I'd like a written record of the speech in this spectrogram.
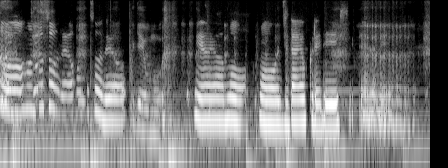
当本当そうだよ本当そうだよ。すげえ思う。いやいやもうもう時代遅れですみたいなね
